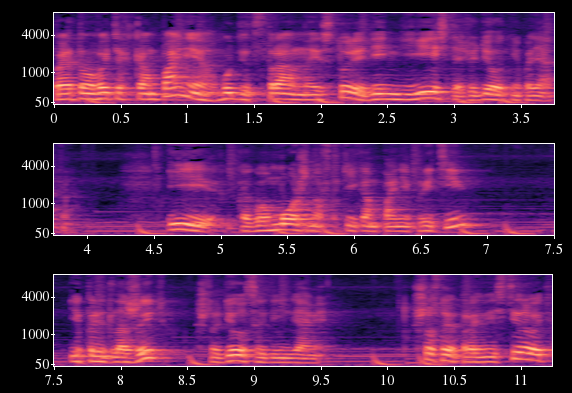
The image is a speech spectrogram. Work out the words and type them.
Поэтому в этих компаниях будет странная история, деньги есть, а что делать непонятно. И как бы можно в такие компании прийти и предложить, что делать с их деньгами. Что стоит проинвестировать.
